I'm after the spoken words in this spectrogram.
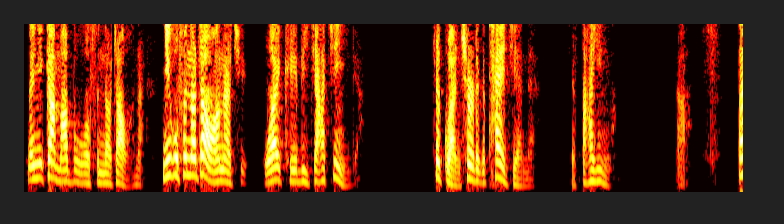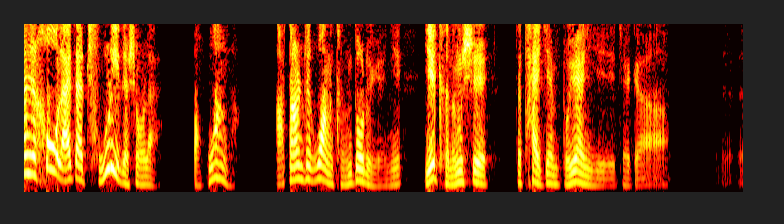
那你干嘛不给我分到赵王那儿？你给我分到赵王那儿去，我还可以离家近一点。这管事儿这个太监呢，就答应了，啊，但是后来在处理的时候呢，把忘了，啊，当然这个忘了可能多种原因，也可能是这太监不愿意这个呃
